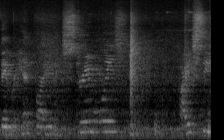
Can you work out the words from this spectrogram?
They were hit by an extremely icy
